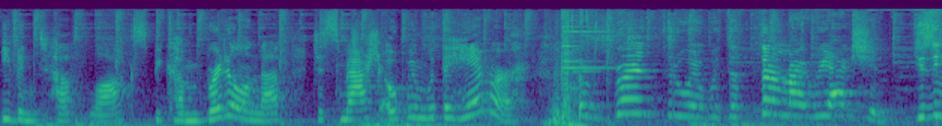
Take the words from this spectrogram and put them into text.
even tough locks become brittle enough to smash open with a hammer. Or burn through it with a thermite reaction using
